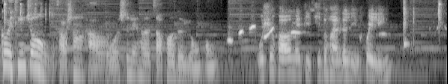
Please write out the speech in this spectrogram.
各位听众，早上好，我是联合早报的永红，我是华为媒体集团的李慧玲。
